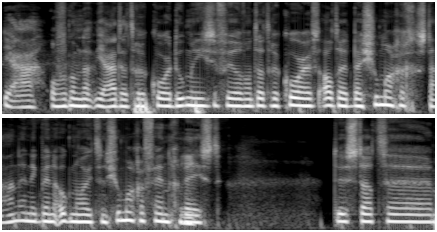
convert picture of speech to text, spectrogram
ja, of ik hem dat. Ja, dat record doet me niet zoveel. Want dat record heeft altijd bij Schumacher gestaan. En ik ben ook nooit een Schumacher-fan geweest. Dus dat. ehm,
